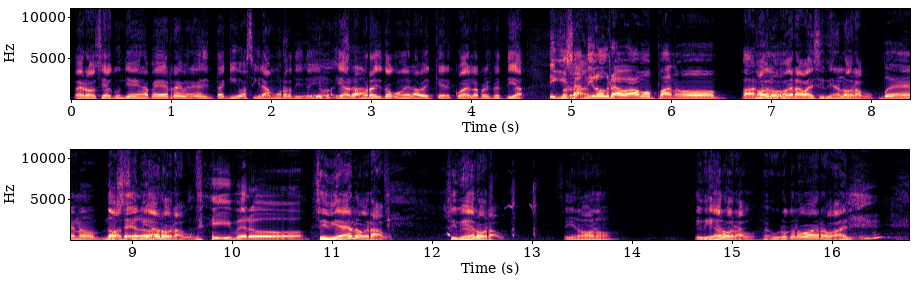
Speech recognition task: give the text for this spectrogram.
Pero si algún día viene a PR, viene que sienta aquí, vacilamos un ratito Sí, y, hablamos un ratito con él a ver qué, cuál es la perspectiva. y quizás ni lo grabamos para no, para No, no. lo voy a grabar, si viene lo grabo. Bueno, no, No, sé. si viene, lo grabo. Sí, pero. Si viene lo grabo. Si viene lo grabo. Si no, no. Si viene lo grabo. Seguro que lo voy a grabar.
